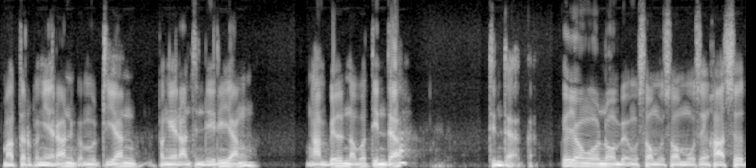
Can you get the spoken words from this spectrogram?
matur pangeran kemudian pangeran sendiri yang ngambil nopo tindak? Tindakan. Kau yang ngono bek musuh-musuh sing hasut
